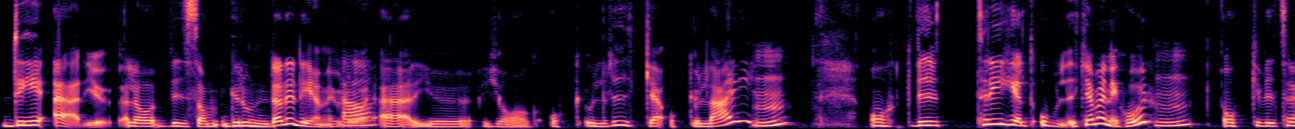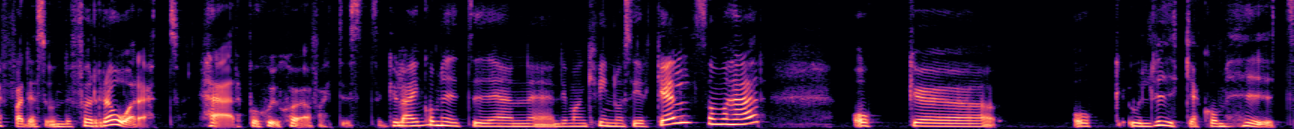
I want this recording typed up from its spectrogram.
Det är ju, eller vi som grundade det nu då, Ja. är ju jag och Ulrika och Gulaj. Och vi är tre helt olika människor. Och vi träffades under förra året här på Sju sjöar faktiskt. Gulaj kom hit i en, det var en kvinnocirkel som var här. Och, eh, och Ulrika kom hit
